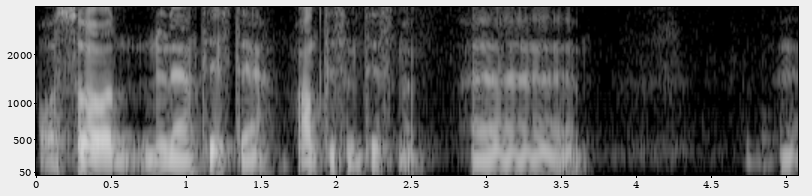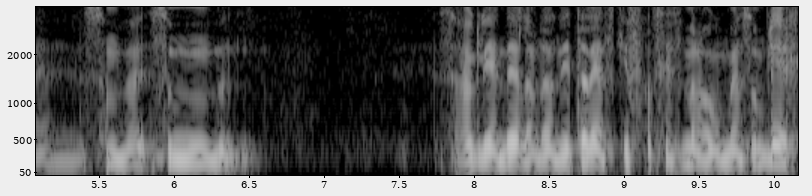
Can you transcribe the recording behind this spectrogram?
også, du nevnte i sted antisemittismen. Eh, eh, som, som, selvfølgelig en del av den italienske fascismen òg, men som blir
